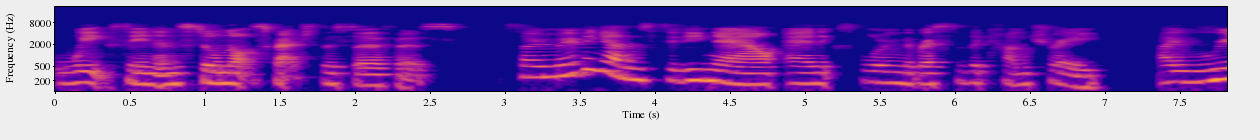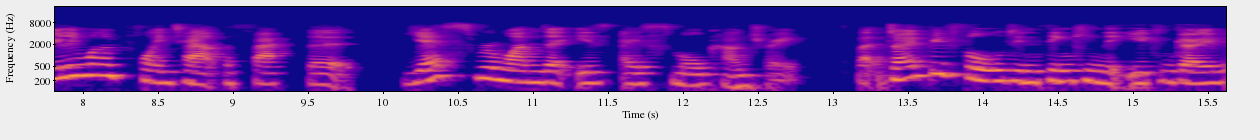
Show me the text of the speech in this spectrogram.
weeks in and still not scratch the surface. So, moving out of the city now and exploring the rest of the country, I really want to point out the fact that yes, Rwanda is a small country, but don't be fooled in thinking that you can go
